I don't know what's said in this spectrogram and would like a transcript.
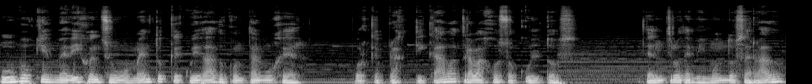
Hubo quien me dijo en su momento que cuidado con tal mujer, porque practicaba trabajos ocultos. Dentro de mi mundo cerrado,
